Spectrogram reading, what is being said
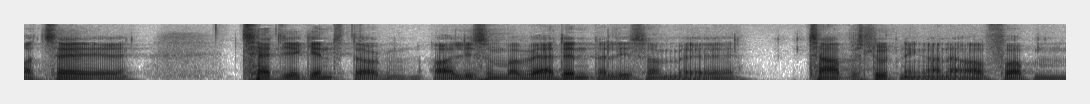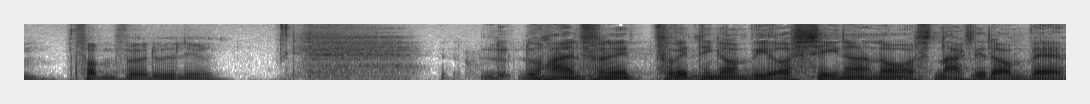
at tage, øh, tage dirigentstokken, og ligesom at være den, der ligesom øh, tager beslutningerne og får dem, får dem ført ud i livet. Nu, nu har jeg en forventning om, at vi også senere når at snakke lidt om, hvad,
